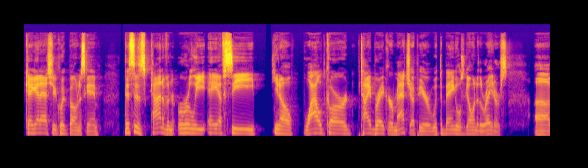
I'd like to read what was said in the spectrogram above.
Okay, I got to ask you a quick bonus game. This is kind of an early AFC, you know, wild card tiebreaker matchup here with the Bengals going to the Raiders. Uh,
